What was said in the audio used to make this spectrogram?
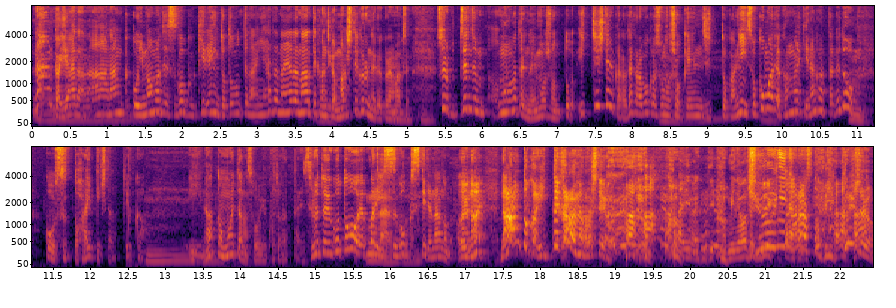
なんか嫌だななんかこう今まですごく綺麗に整ってたのに嫌だな嫌だなって感じが増してくるんだけどクライマックス。にそれ全然物語のエモーションと一致してるからだから僕はその初見時とかにそこまでは考えていなかったけど、こうスッと入ってきたっていうかいいなと思えたのはそういうことだったりするということをやっぱりすごく好きで何度も「えななんとか言ってから鳴らしてよ!」急に鳴らすとびっくりするよ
